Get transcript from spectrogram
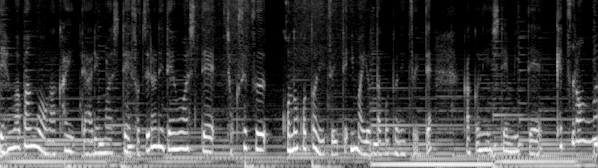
電話番号が書いてありましてそちらに電話して直接このことについて今言ったことについて確認してみて結論は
